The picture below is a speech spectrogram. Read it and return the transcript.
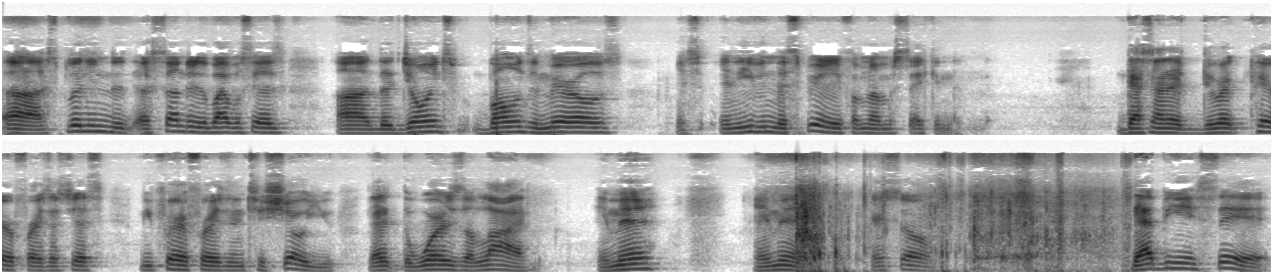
uh, splitting the asunder. The Bible says uh, the joints, bones, and marrows, and even the spirit, if I'm not mistaken. That's not a direct paraphrase. That's just me paraphrasing to show you that the word is alive. Amen. Amen. And so, that being said,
